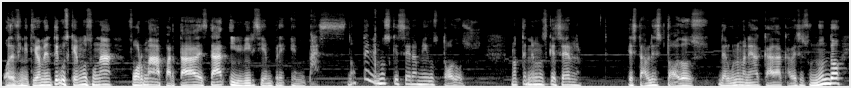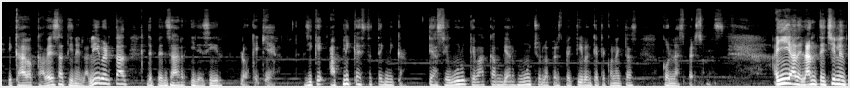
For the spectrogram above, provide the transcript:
o definitivamente busquemos una forma apartada de estar y vivir siempre en paz. No tenemos que ser amigos todos, no tenemos que ser estables todos. De alguna manera cada cabeza es un mundo y cada cabeza tiene la libertad de pensar y decir lo que quiera. Así que aplica esta técnica. Te aseguro que va a cambiar mucho la perspectiva en que te conectas con las personas. Ahí adelante, Chile,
